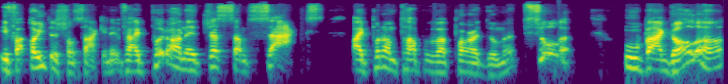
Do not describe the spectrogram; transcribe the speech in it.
If I if I put on it just some sacks, I put on top of a paraduma, psula. Ubagola,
